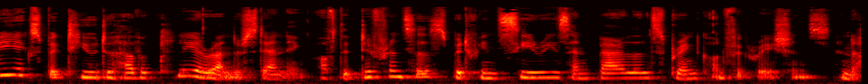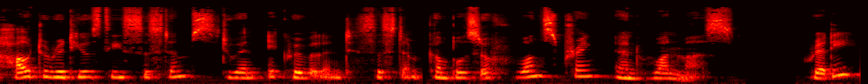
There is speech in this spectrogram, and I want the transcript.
we expect you to have a clear understanding of the differences between series and parallel spring configurations and how to reduce these systems to an equivalent system composed of one spring and one mass. Ready?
